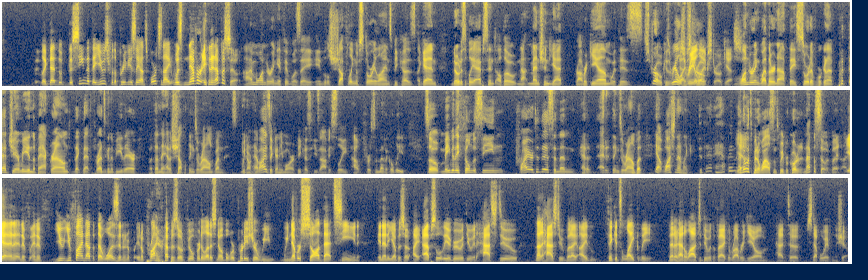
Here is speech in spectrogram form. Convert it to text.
Like that, the, the scene that they used for the previously on Sports Night was never in an episode. I'm wondering if it was a, a little shuffling of storylines because, again, noticeably absent, although not mentioned yet, Robert Guillaume with his stroke, his real His life real stroke. life stroke, yes. Wondering whether or not they sort of were going to put that Jeremy in the background, like that thread's going to be there, but then they had to shuffle things around when we don't have Isaac anymore because he's obviously out for some medical leave. So maybe they filmed a scene prior to this and then had to edit things around. But yeah, watching them, like, did that happen? I know it's been a while since we've recorded an episode, but Yeah, and, and if and if you, you find out that that was in a, in a prior episode, feel free to let us know. But we're pretty sure we we never saw that scene in any episode. I absolutely agree with you. It has to, not it has to, but I, I think it's likely that it had a lot to do with the fact that Robert Guillaume had to step away from the show.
